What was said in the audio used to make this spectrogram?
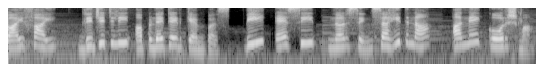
WiFi digitally updated campus BSc nursing સહિતના અનેક કોર્સમાં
